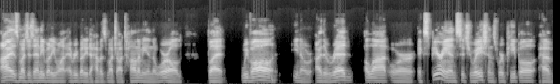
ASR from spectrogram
i as much as anybody want everybody to have as much autonomy in the world but we've all you know either read a lot or experience situations where people have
